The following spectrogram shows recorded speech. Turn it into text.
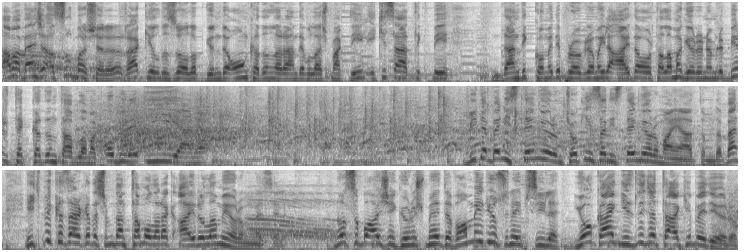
Ama bence asıl başarı rock yıldızı olup günde 10 kadınla randevulaşmak değil, 2 saatlik bir dandik komedi programıyla ayda ortalama görünümlü bir tek kadın tavlamak. O bile iyi yani. Bir de ben istemiyorum. Çok insan istemiyorum hayatımda. Ben hiçbir kız arkadaşımdan tam olarak ayrılamıyorum mesela. Nasıl Bayce görüşmeye devam mı ediyorsun hepsiyle? Yok hay gizlice takip ediyorum.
